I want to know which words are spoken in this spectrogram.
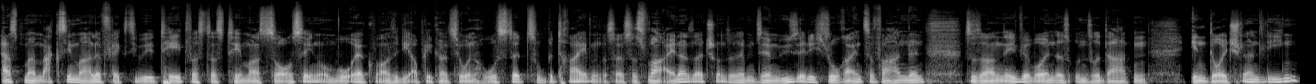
erstmal maximale Flexibilität, was das Thema Sourcing und wo er quasi die Applikation hostet, zu betreiben. Das heißt, es war einerseits schon sehr mühselig, so rein zu verhandeln, zu sagen, nee, wir wollen, dass unsere Daten in Deutschland liegen.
